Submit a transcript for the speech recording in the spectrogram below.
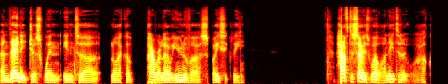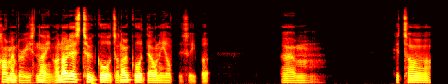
and then it just went into like a parallel universe basically. Have to say as well i need to i can't remember his name. I know there's two Gords i know Gord Downie obviously but um guitar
